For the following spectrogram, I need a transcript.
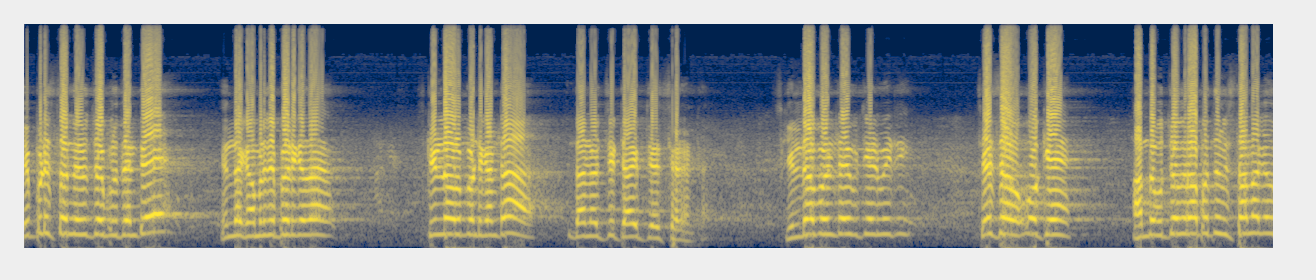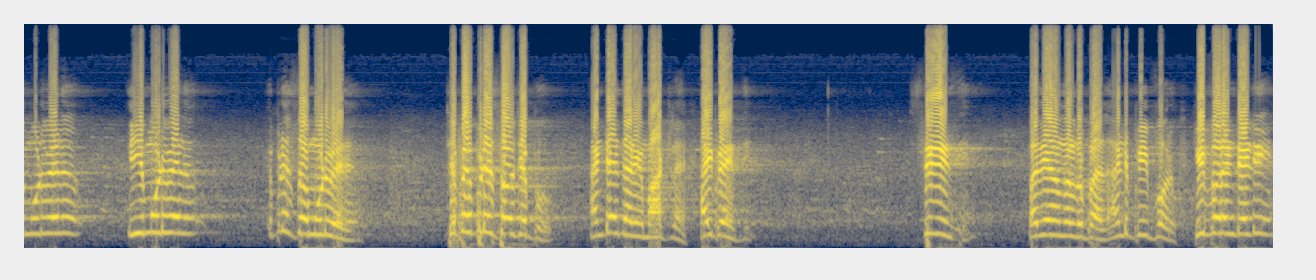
ఎప్పుడు ఇస్తాను నిరుద్యోగ వృద్ధి అంటే? ఇందాక అమలు చెప్పాడు కదా స్కిల్ డెవలప్మెంట్ కంట దాన్ని వచ్చి టైప్ చేశాడంట. స్కిల్ డెవలప్మెంట్ టైప్ చేయడం ఏంటి? చేసావు ఓకే. అంత ఉద్యోగ రాపత్రం ఇస్తానా కదా మూడు వేలు? ఈ మూడు వేలు. ఎప్పుడు ఇస్తావు మూడు వేలు? చెప్పు ఎప్పుడు ఇస్తావు చెప్పు. అంటే దానికి మాటలే అయిపోయింది. సిరింది పదిహేను వందల రూపాయలు. అంటే పీ ఫోర్ పీ ఫోర్ అంటే ఏంటి?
